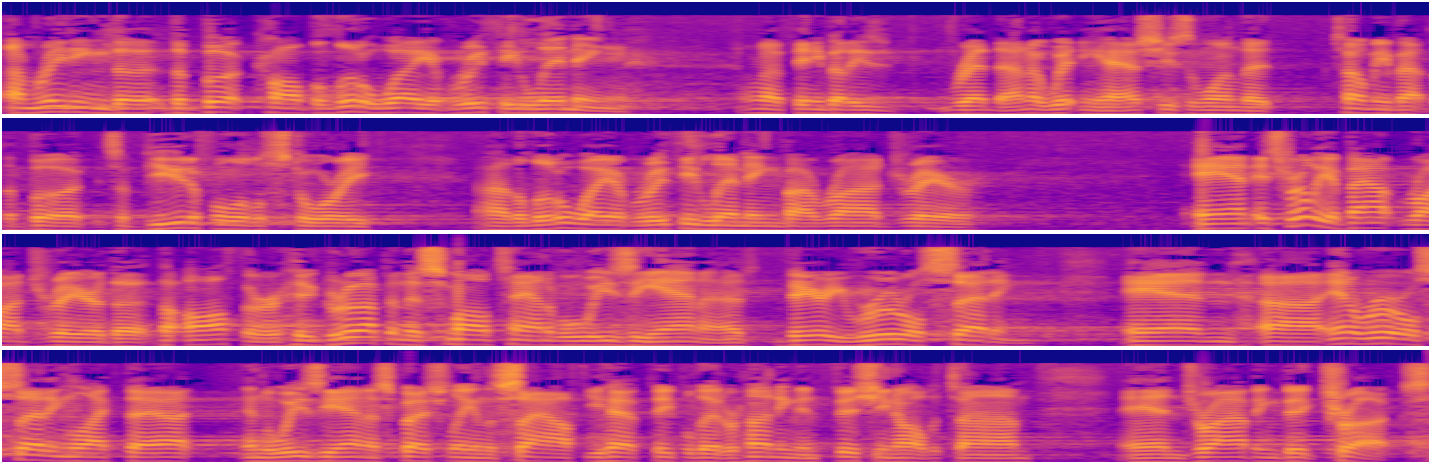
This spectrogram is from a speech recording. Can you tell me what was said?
I'm reading the, the book called The Little Way of Ruthie Leming. I don't know if anybody's read that. I know Whitney has. She's the one that told me about the book. It's a beautiful little story. Uh, the Little Way of Ruthie Leming by Rod Dreher. And it's really about Rod Dreher, the, the author, who grew up in this small town of Louisiana, a very rural setting. And uh, in a rural setting like that, in Louisiana, especially in the South, you have people that are hunting and fishing all the time and driving big trucks.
